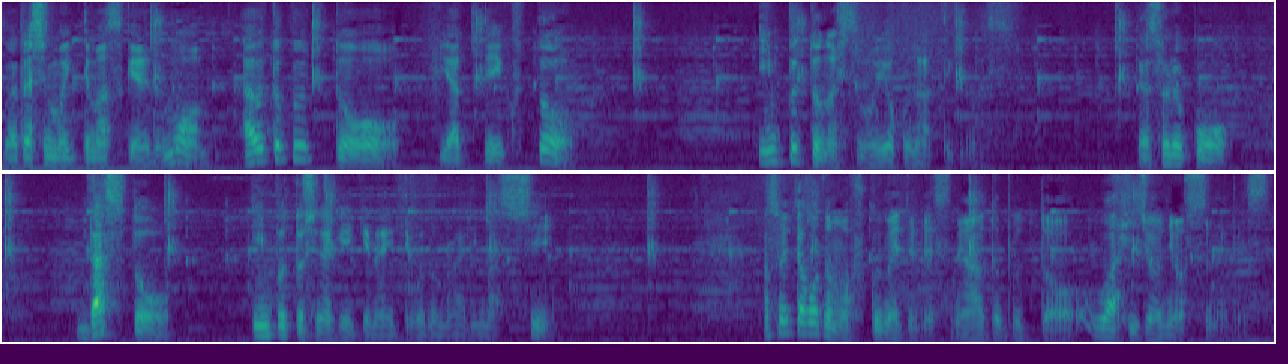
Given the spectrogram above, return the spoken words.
私も言ってますけれどもアウトプットをやっていくとインプットの質も良くなってきます。それをこう出すとインプットしなきゃいけないってこともありますしまそういったことも含めてですね、アウトプットは非常におすすめです。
